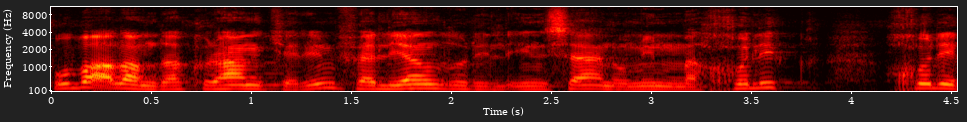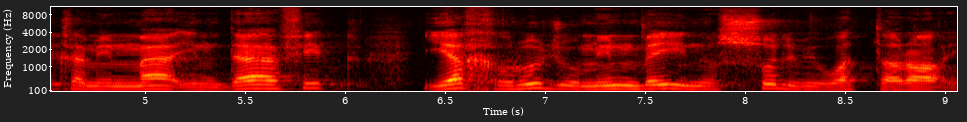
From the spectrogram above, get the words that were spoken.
Bu bağlamda Kur'an-ı Kerim فَلْيَنْظُرِ الْاِنْسَانُ مِمَّ خُلِقْ خُلِقَ مِنْ مَاءٍ دَافِقٍ يَخْرُجُ مِنْ بَيْنِ الصُّلْبِ وَالتَّرَائِبِ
